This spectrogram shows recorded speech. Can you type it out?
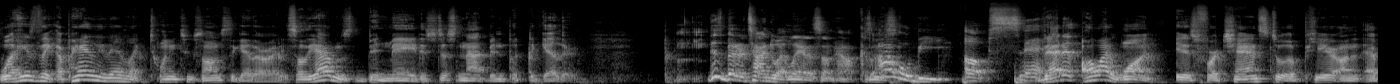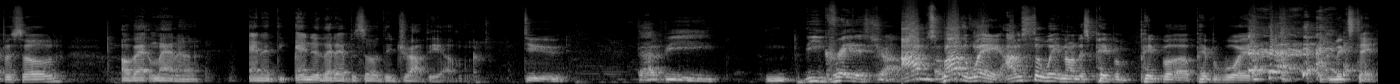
Well, here's the thing. Apparently, they have like 22 songs together already. So the album's been made. It's just not been put together. This better time to Atlanta somehow, because I will be upset. That is all I want is for Chance to appear on an episode of Atlanta, and at the end of that episode, they drop the album. dude. That'd be the greatest job. I'm. By the way, I'm still waiting on this paper paper uh, paperboy mixtape.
